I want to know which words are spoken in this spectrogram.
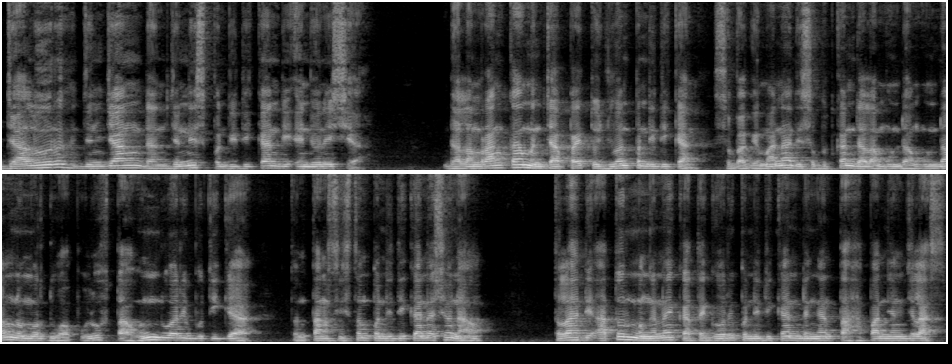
Jalur, jenjang, dan jenis pendidikan di Indonesia dalam rangka mencapai tujuan pendidikan sebagaimana disebutkan dalam Undang-Undang Nomor 20 Tahun 2003 tentang Sistem Pendidikan Nasional telah diatur mengenai kategori pendidikan dengan tahapan yang jelas.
